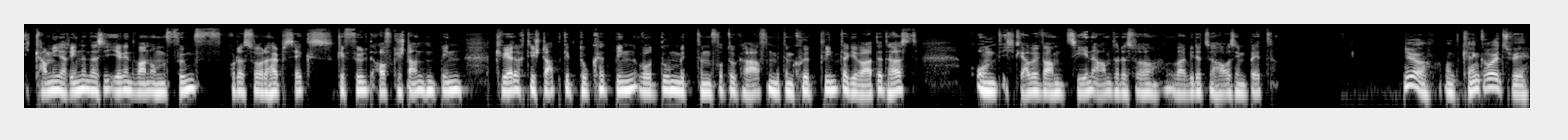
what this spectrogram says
Ich kann mich erinnern, dass ich irgendwann um fünf oder so oder halb sechs gefühlt aufgestanden bin, quer durch die Stadt geduckert bin, wo du mit dem Fotografen, mit dem Kurt Winter gewartet hast. Und ich glaube, ich war um zehn Abend oder so, war wieder zu Hause im Bett. Ja, und kein Kreuzweh.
